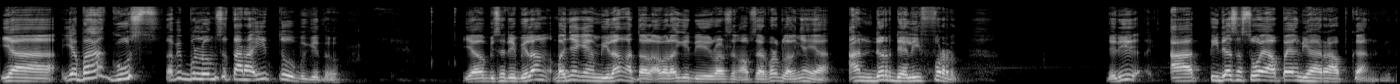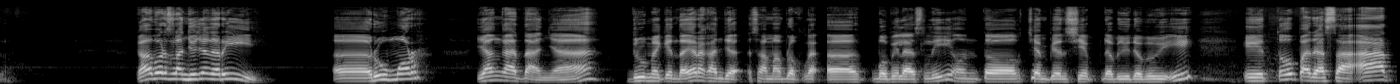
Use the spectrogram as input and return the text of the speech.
ya ya bagus, tapi belum setara itu begitu. Ya bisa dibilang banyak yang bilang atau apalagi di Wrestling Observer bilangnya ya under delivered. Jadi uh, tidak sesuai apa yang diharapkan gitu. Kabar selanjutnya dari uh, rumor yang katanya Drew McIntyre akan sama Brock uh, Bobby Leslie untuk Championship WWE itu pada saat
